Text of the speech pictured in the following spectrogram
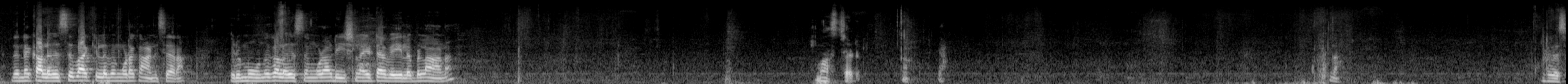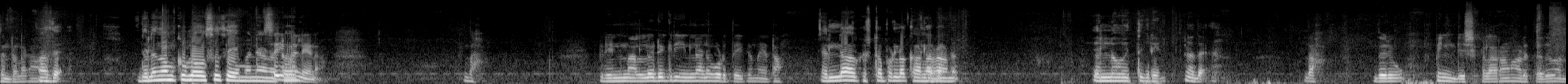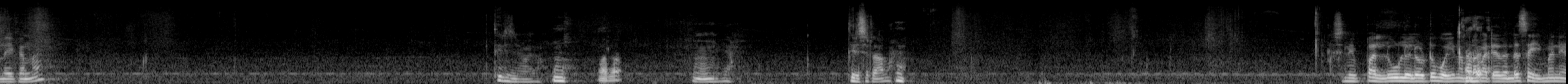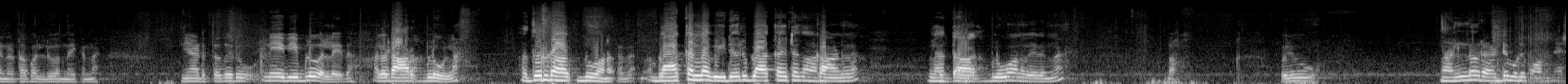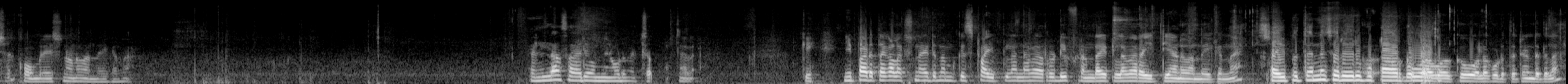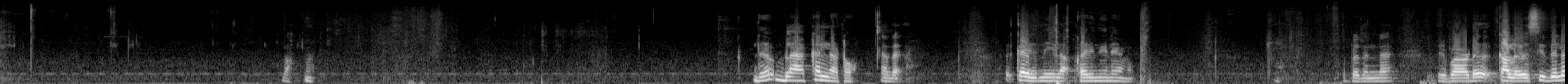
ഇതിന്റെ കളേഴ്സ് ബാക്കിയുള്ളതും കൂടെ കാണിച്ചു തരാം. ഒരു മൂന്ന് കളേഴ്സും കൂടെ അഡീഷണൽ ആയിട്ട് അവൈലബിൾ ആണ്. മസ്റ്റർഡ് ഡ്രസ് ഉണ്ടല്ലോ അതെ. ഇതിൽ നമുക്ക് ബ്ലൗസ് സെയിം തന്നെയാണ് സെയിം തന്നെയാണ്. ഇതാ. ഗ്രീൻ നല്ലൊരു ഗ്രീനിലാണ് കൊടുത്തേക്കുന്നത് കേട്ടോ. എല്ലാവർക്കും ഇഷ്ടപ്പെടുന്ന കളറാണ് യെല്ലോ വിത്ത് ഗ്രീൻ അതെ. ഇതാ. ഇതൊരു പിങ്കിഷ് കളറാണ് അടുത്തത് വന്നേക്കുന്നത് തിരിച്ചു പോയോ? തിരിച്ചിട്ടാണ് ആക്ച്വലി പല്ലു ഉള്ളിലോട്ട് പോയി. നമ്മുടെ മറ്റേതിന്റെ സെയിം തന്നെയാണ് കേട്ടോ പല്ലു വന്നേക്കുന്നത് ഇനി അടുത്തതൊരു നേവി ബ്ലൂ അല്ലേ ഇത്? അല്ല ഡാർക്ക് ബ്ലൂ അല്ല. അതൊരു ഡാർക്ക് ബ്ലൂ ആണ്. ബ്ലാക്ക് അല്ല വീഡിയോ ഒരു ബ്ലാക്ക് ആയിട്ട് കാണാം കാണുക. ബ്ലാക്ക് ഡാർക്ക് ബ്ലൂ ആണ് വരുന്നത്. ഒരു നല്ലൊരു അടിപൊളി കോമ്പിനേഷൻ കോമ്പിനേഷൻ ആണ് വന്നേക്കുന്നത് എല്ലാ സാരിയും ഒന്നിനോട് മെച്ചം. അതെ. ഓക്കെ. ഇനിയിപ്പോൾ അടുത്ത കളക്ഷനായിട്ട് നമുക്ക് സ്ട്രൈപ്പിൽ തന്നെ വേറൊരു ഡിഫറെന്റ് ആയിട്ടുള്ള വെറൈറ്റിയാണ് വന്നിരിക്കുന്നത് സ്ട്രൈപ്പിൽ തന്നെ ചെറിയൊരു പുട്ടാവർക്ക് വർക്ക് പോലെ കൊടുത്തിട്ടുണ്ട് ഇതിൽ ഇത് ബ്ലാക്ക് അല്ല കേട്ടോ അതെ. കരിനീല. കരിനീലയാണ്. അപ്പോൾ ഇതിന്റെ ഒരുപാട് കളേഴ്സ് ഇതിൽ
